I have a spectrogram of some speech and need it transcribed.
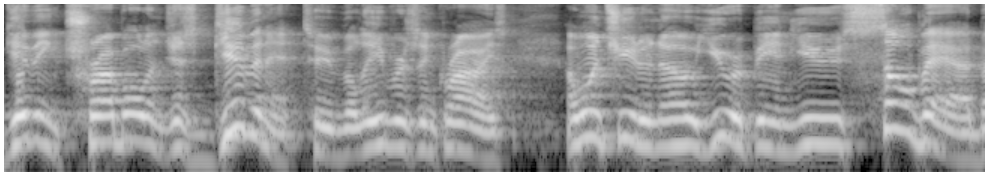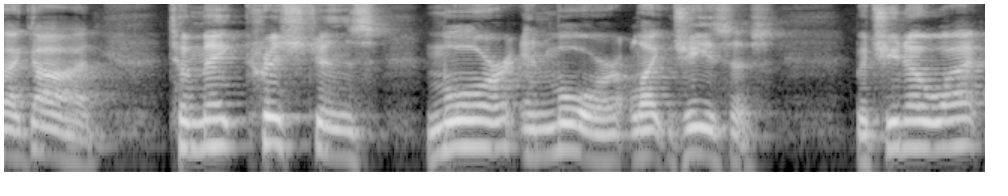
giving trouble and just giving it to believers in Christ, I want you to know you are being used so bad by God to make Christians more and more like Jesus. But you know what?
